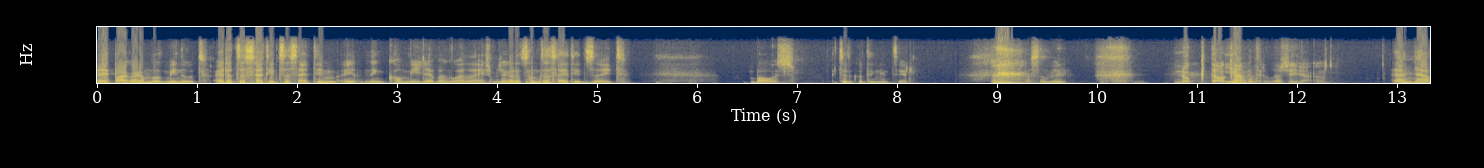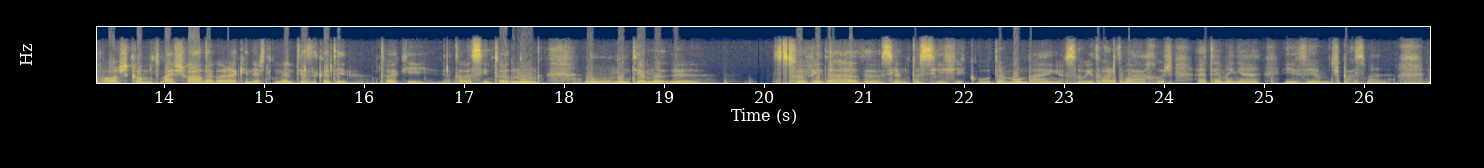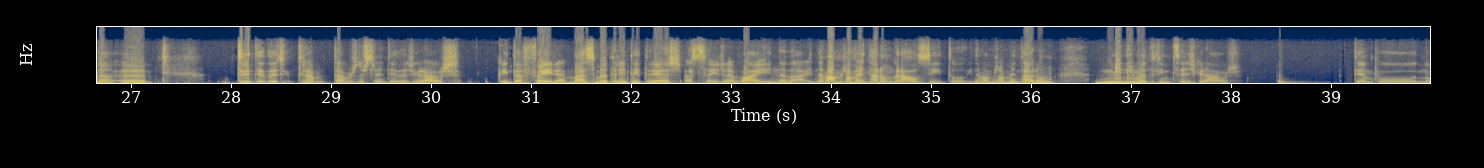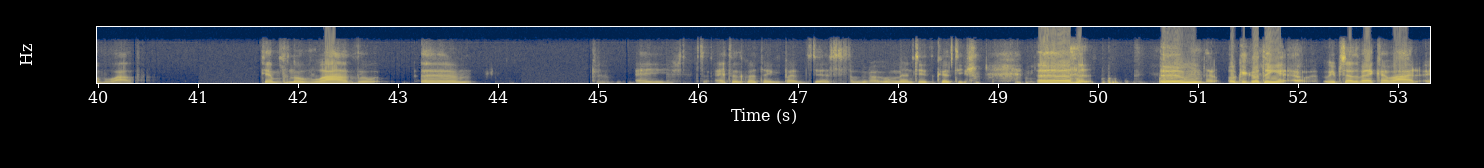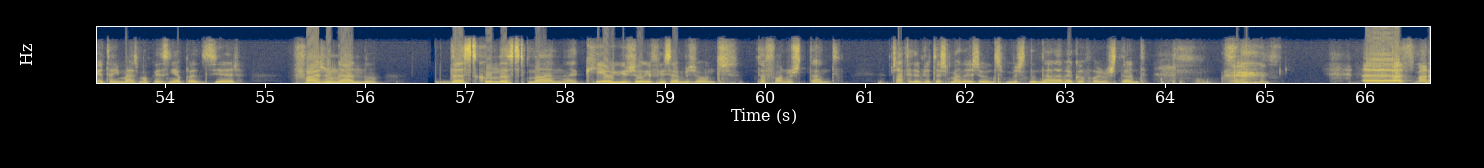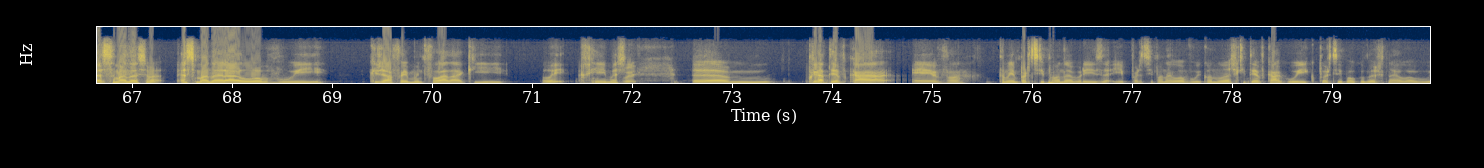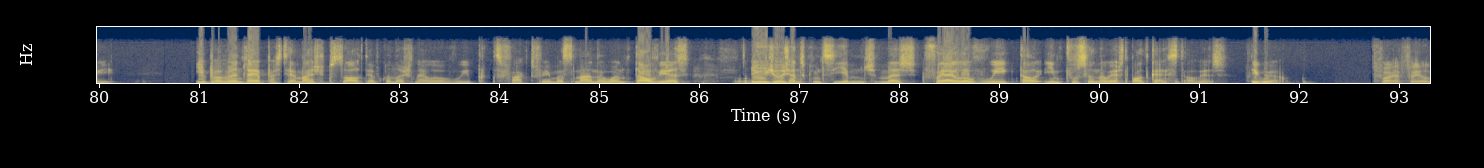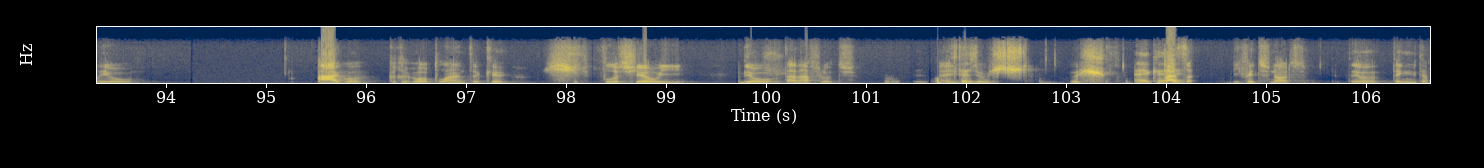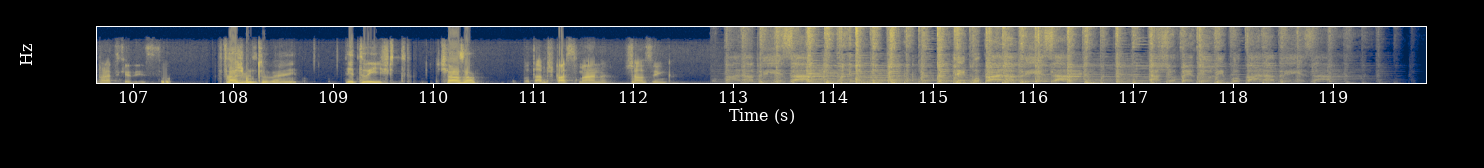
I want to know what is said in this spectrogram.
epá, agora mudou de minuto. Era 17 e 17 em, em, Comilha, Bangladesh, mas agora são 17 e 18. Boas. É tudo que eu tenho a dizer. Passa minuto. No que toca à meteorologia. A minha voz ficou muito mais suave agora aqui neste momento educativo. Estou aqui, já estou assim todo num, num, num tema de suavidade, Oceano Pacífico. Dormam bem, eu sou o Eduardo Barros. Até amanhã e vemo-nos para a semana. Não, ah, 32, tram- estamos nos 32 graus. Quinta-feira, máxima 33, ou seja, vai ainda dar. Ainda vamos aumentar um grauzito, ainda vamos aumentar um, mínima de 26 graus. Tempo nublado tempo nublado. hum, é isto. É tudo que eu tenho para dizer sobre o momento educativo. Ah, hum, o que é que eu tenho? O episódio vai acabar. Eu tenho mais uma coisinha para dizer. Faz um ano da segunda semana que eu e o Júlio fizemos juntos, da Fórum Estudante. Já fizemos outras semanas juntos, mas não tem nada a ver com a Fórum Estudante. Ah, A semana- a, semana, a semana- era a Love We, que já foi muito falada aqui. Oi, rimas. Oi. Um, porque já teve cá Eva, também participou na Brisa e participou na Love We connosco, e teve cá Gui, que participou connosco na Love We. E provavelmente vai aparecer mais pessoal que teve connosco na Love We, porque de facto foi uma semana onde talvez eu e o Júlio já nos conhecíamos, mas foi a Love We que tal, impulsionou este podcast, talvez. Digo eu. Foi, foi ali o. Água que regou a planta que floresceu e deu. Está a dar frutos. É um- É que é- Passa efeitos sonoros. Eu tenho muita prática disso. faz muito bem. Dito isto, tchauzão. Voltamos para a semana. Tchauzinho. para-brisa, limpo para-brisa.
